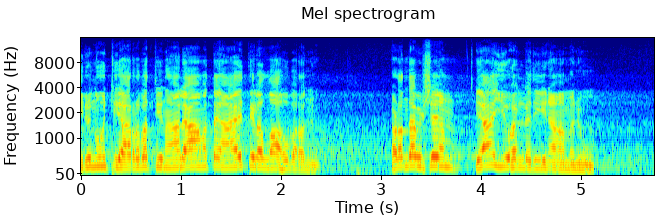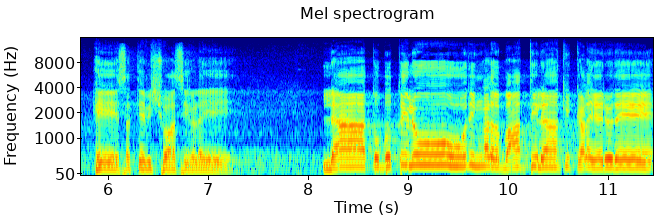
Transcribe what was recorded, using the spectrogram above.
ഇരുന്നൂറ്റി അറുപത്തിനാലാമത്തെ ആയത്തിൽ അള്ളാഹു പറഞ്ഞു അവിടെ എന്താ വിഷയം? യാ യുഹല്ലദീനാമനു ഹേ സത്യവിശ്വാസികളെ ലാ തുബുത്തിലൂ നിങ്ങൾ ബാത്തിലാക്കി കളയരുതേ.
